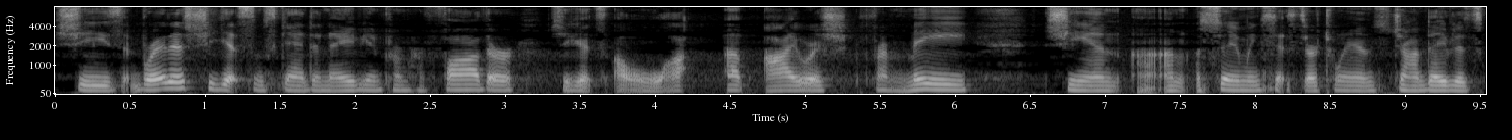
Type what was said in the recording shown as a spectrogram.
She's British. She gets some Scandinavian from her father. She gets a lot of Irish from me. She and uh, I'm assuming since they're twins, John David's,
